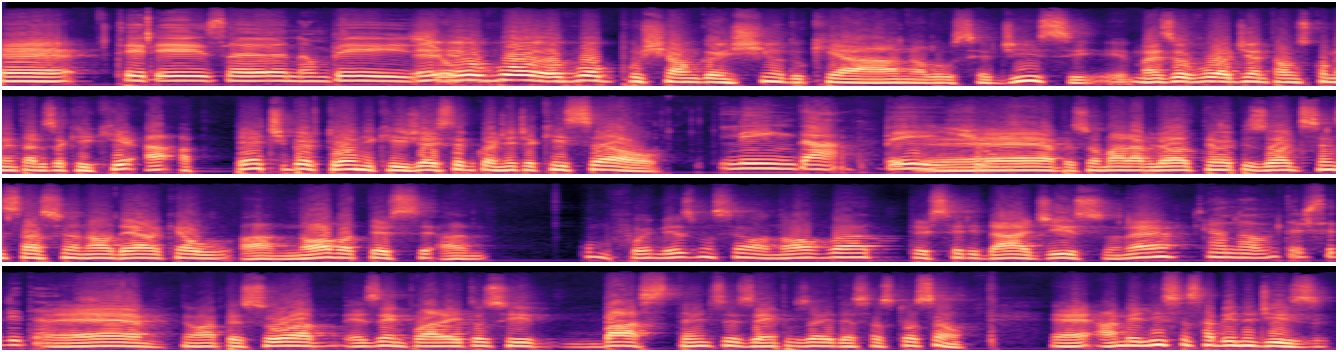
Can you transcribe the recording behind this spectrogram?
É, Tereza, Ana, um beijo. Eu, vou, eu vou puxar um ganchinho do que a Ana Lúcia disse, mas eu vou adiantar uns comentários aqui, que a, a Beth Bertoni, que já esteve com a gente aqui, Céu. Linda, beijo. É, a pessoa maravilhosa. Tem um episódio sensacional dela, que é o, a nova terceira. Como foi mesmo ser a nova terceira idade, isso, né? A nova terceira idade. É, uma pessoa exemplar aí, trouxe bastantes exemplos aí dessa situação. É, a Melissa Sabino diz:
